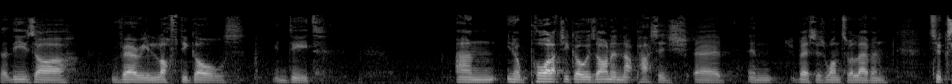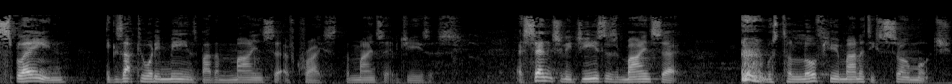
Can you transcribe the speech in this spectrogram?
that these are very lofty goals indeed. And, you know, Paul actually goes on in that passage uh, in verses 1 to 11 to explain exactly what he means by the mindset of Christ, the mindset of Jesus. Essentially, Jesus' mindset was to love humanity so much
